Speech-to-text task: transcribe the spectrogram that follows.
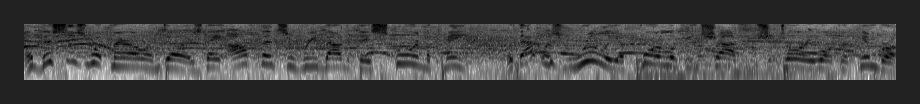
And this is what Maryland does. They offensive rebound it. They score in the paint. But that was really a poor-looking shot from Shatori Walker-Kimbrough.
